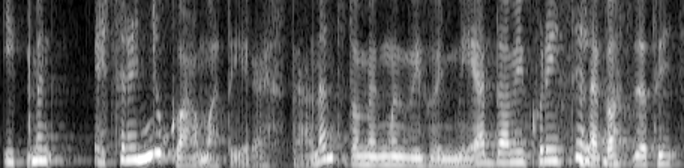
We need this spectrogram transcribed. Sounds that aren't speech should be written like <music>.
itt meg egyszerűen nyugalmat éreztem. Nem tudom megmondani, hogy miért, de amikor így tényleg azt mondod, hogy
